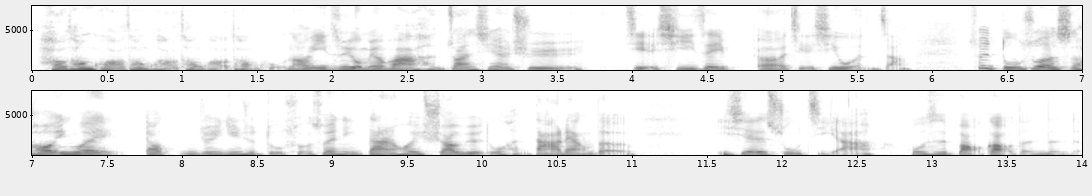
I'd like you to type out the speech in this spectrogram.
好痛苦，好痛苦，好痛苦，好痛苦，然后以至于我没有办法很专心的去解析这呃解析文章。所以读书的时候，因为要你就已经去读书了，所以你当然会需要阅读很大量的一些书籍啊，或是报告等等的。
